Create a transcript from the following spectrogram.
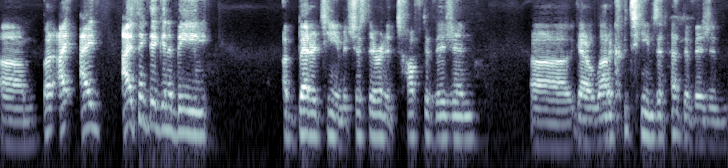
um, but I, I, I think they're going to be a better team. It's just they're in a tough division. Uh, got a lot of good teams in that division,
